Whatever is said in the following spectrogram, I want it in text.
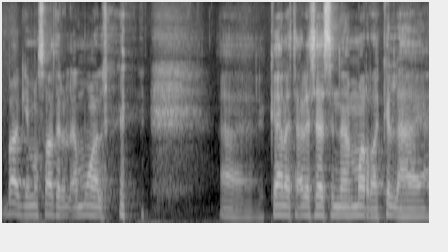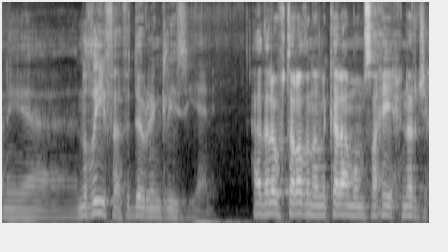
باقي مصادر الأموال. كانت على أساس إنها مرة كلها يعني آه، نظيفة في الدوري الإنجليزي يعني. هذا لو افترضنا إن كلامهم صحيح نرجع.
